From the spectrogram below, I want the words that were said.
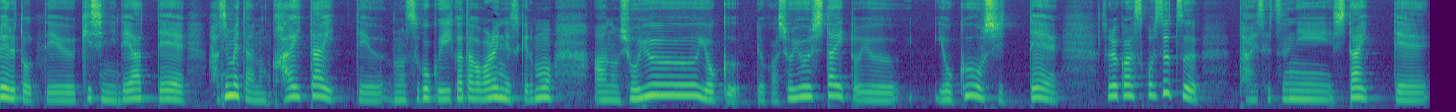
フェルトっていう騎士に出会って初めてあの飼いたいっていう、まあ、すごく言い方が悪いんですけどもあの所有欲というか所有したいという欲を知ってそれから少しずつ大切にしたいって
